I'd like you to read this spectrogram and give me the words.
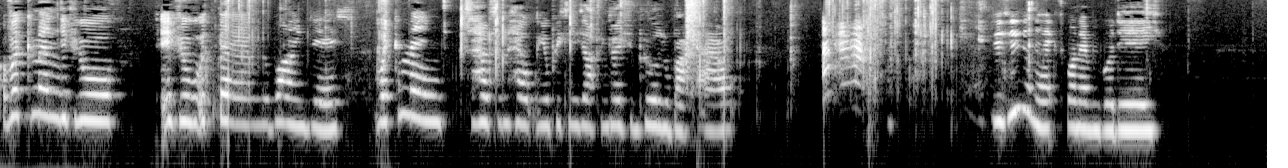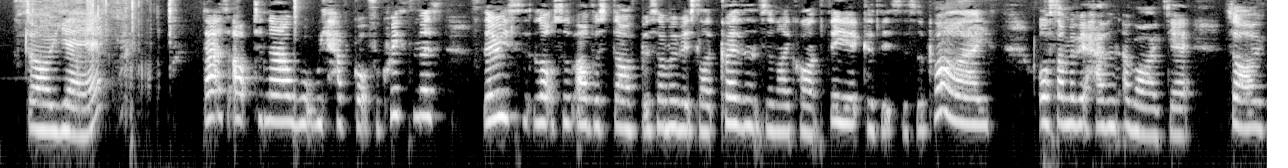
I recommend if you're, if you're a bear and you're buying this, recommend to have some help when you're picking these up in case you pull your back out. Ah! This is the next one everybody. So yeah that's up to now what we have got for Christmas. There is lots of other stuff, but some of it's like presents and I can't see it because it's a surprise, or some of it hasn't arrived yet. So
